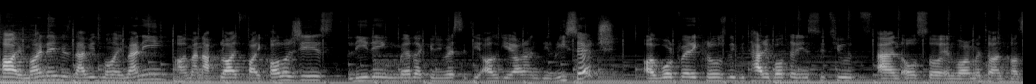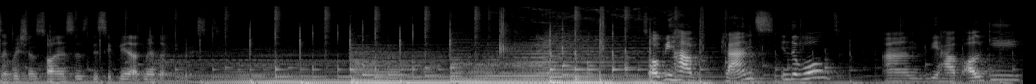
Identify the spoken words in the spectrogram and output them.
Hi, my name is Navid Moheimani. I'm an applied phycologist leading Murdoch University Algae R&D research. I work very closely with Harry Butler Institute and also Environmental and Conservation Sciences discipline at Murdoch University. So we have plants in the world and we have algae.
